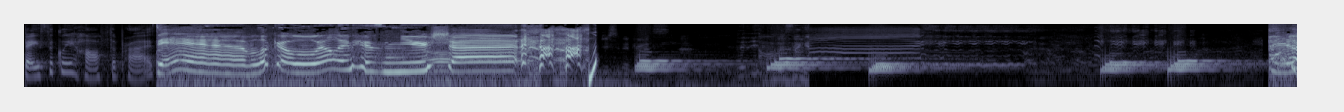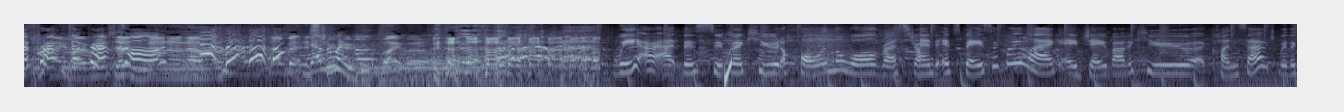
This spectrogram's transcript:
basically half the price. Damn, look at Will in his new oh. shirt. the prep, the prep talk. No, no, no. love it. It's true. Um, we are at this super cute hole in the wall restaurant. And it's basically like a J barbecue concept with a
